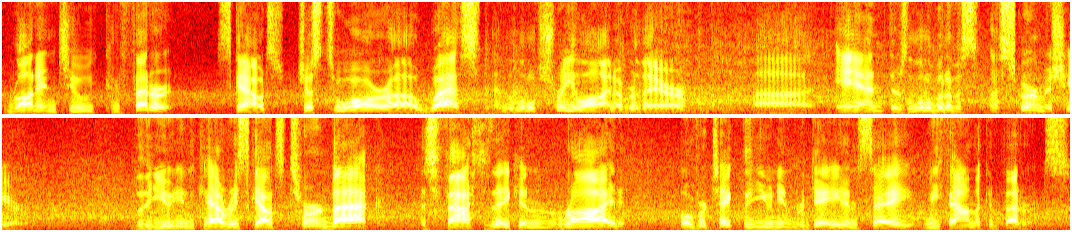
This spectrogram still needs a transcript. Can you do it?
run into Confederate scouts just to our uh, west and the little tree line over there, uh, and there's a little bit of a, a, skirmish here. The Union cavalry scouts turn back as fast as they can ride, overtake the Union brigade, and say, We found the Confederates.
